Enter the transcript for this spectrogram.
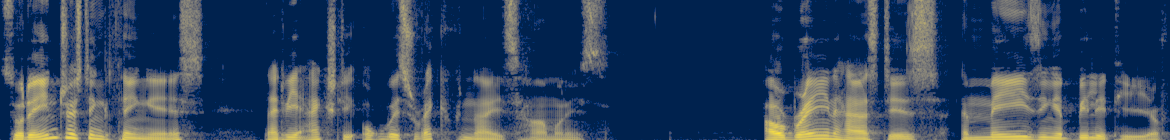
So the interesting thing is that we actually always recognize harmonies. Our brain has this amazing ability of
